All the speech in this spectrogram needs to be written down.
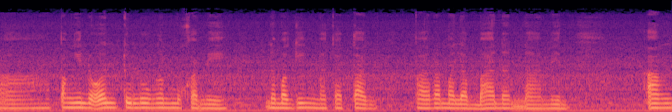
Uh, Panginoon, tulungan mo kami na maging matatag para malabanan namin ang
